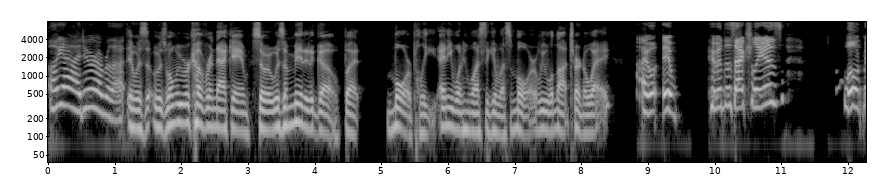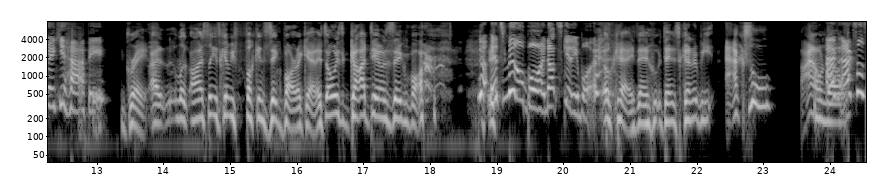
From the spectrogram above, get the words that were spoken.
Oh yeah, I do remember that. It was it was when we were covering that game, so it was a minute ago. But more, please. Anyone who wants to give us more, we will not turn away. I will- it who this actually is won't make you happy. Great. I look honestly, it's gonna be fucking Xigbar again. It's always goddamn Xigbar. No, it's, middle boy, not skinny boy. okay, then who? Then it's gonna be Axel. I don't know. Axel's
